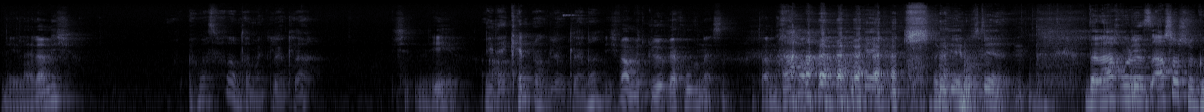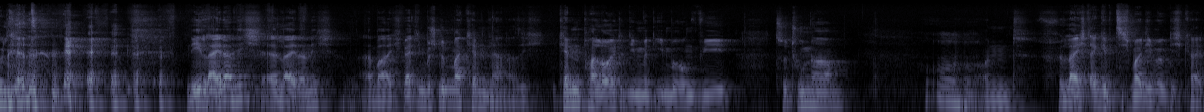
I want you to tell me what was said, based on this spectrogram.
Nee, leider nicht. Irgendwas war doch da mit Glöckler. Ich, nee. Nee, der kennt nur Glöckler, ne? Ich war mit Glöckler Kuchen essen. Dann Okay, okay, verstehe. Danach wurde das Arschloch schokoliert. Nee, leider nicht, äh, leider nicht. Aber ich werde ihn bestimmt mal kennenlernen. Also ich kenne ein paar Leute, die mit ihm irgendwie zu tun haben. Und vielleicht ergibt sich mal die Möglichkeit.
